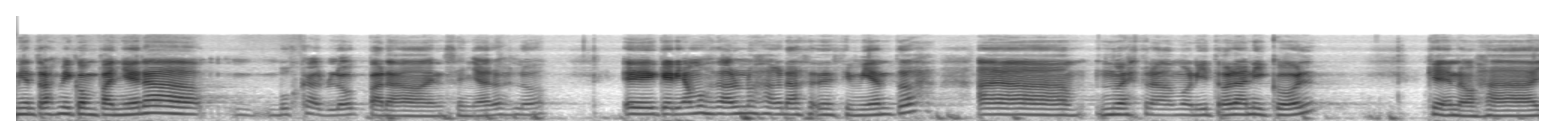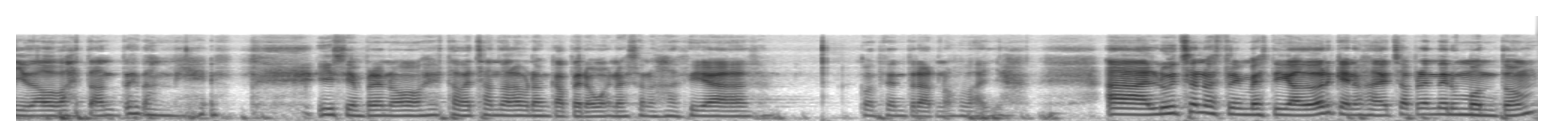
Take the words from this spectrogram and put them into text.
Mientras mi compañera busca el blog para enseñároslo, eh, queríamos dar unos agradecimientos a nuestra monitora Nicole, que nos ha ayudado bastante también y siempre nos estaba echando la bronca, pero bueno, eso nos hacía concentrarnos, vaya. A Lucho, nuestro investigador, que nos ha hecho aprender un montón.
